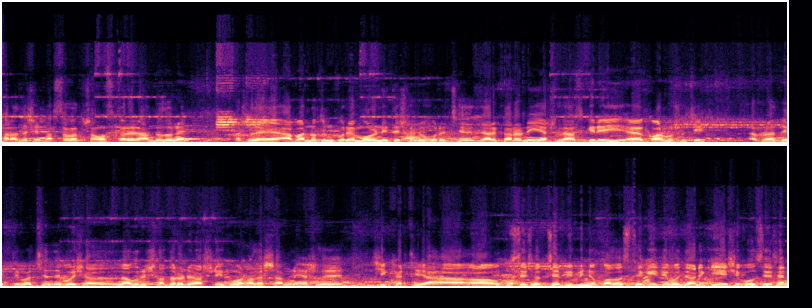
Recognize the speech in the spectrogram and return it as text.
সারা দেশে স্বাস্থ্যগত সংস্কারের আন্দোলনে আসলে আবার নতুন করে মোড় নিতে শুরু করেছে, যার কারণেই আসলে আজকের এই কর্মসূচি। আপনারা দেখতে পাচ্ছেন যে বরিশাল নগরীর সদর রোডে অশ্বিনী কুমার হলের সামনে আসলে শিক্ষার্থীরা উপস্থিত হচ্ছে। বিভিন্ন কলেজ থেকে ইতিমধ্যে অনেকেই এসে পৌঁছেছেন।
